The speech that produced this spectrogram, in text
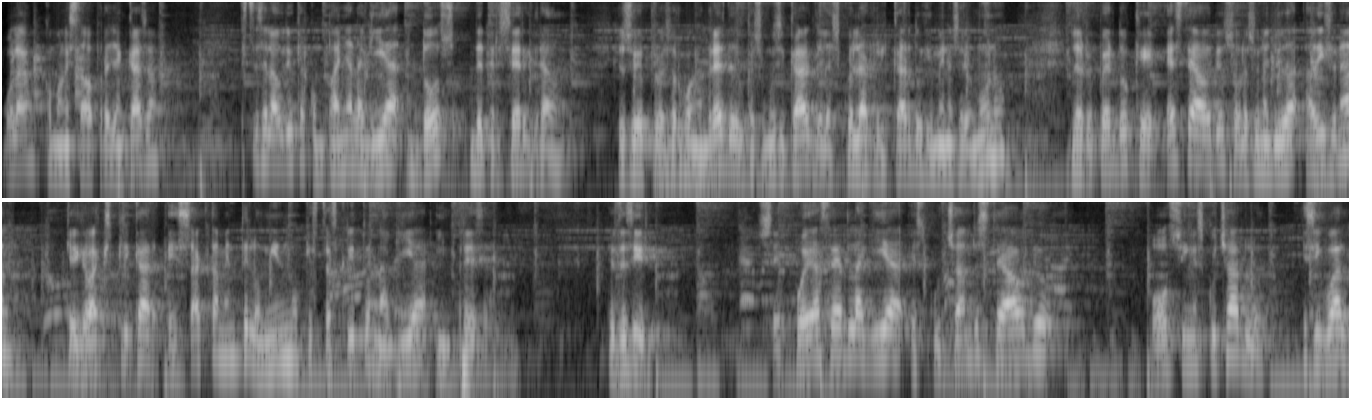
Hola, ¿cómo han estado por allá en casa? Este es el audio que acompaña la guía 2 de tercer grado. Yo soy el profesor Juan Andrés de Educación Musical de la Escuela Ricardo Jiménez Ceremuno. Les recuerdo que este audio solo es una ayuda adicional que va a explicar exactamente lo mismo que está escrito en la guía impresa. Es decir, se puede hacer la guía escuchando este audio o sin escucharlo. Es igual,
